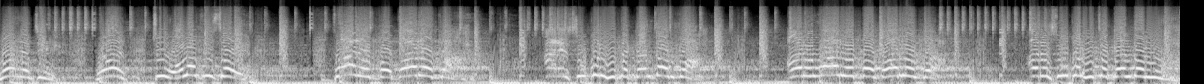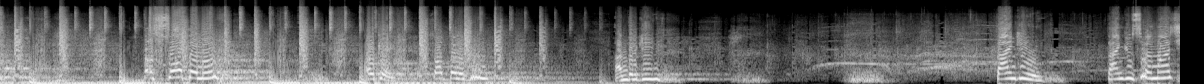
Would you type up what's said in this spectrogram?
no energy one two all of you say వారెవర్ వారెవర్ అరే సూపర్ హిట్ గంధర్వ అరే వారెవర్ వారెవర్ అరే సూపర్ హిట్ గంధర్వ శ్రోతలు ఓకే శ్రోతలు అందరికీ thank you thank you so much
